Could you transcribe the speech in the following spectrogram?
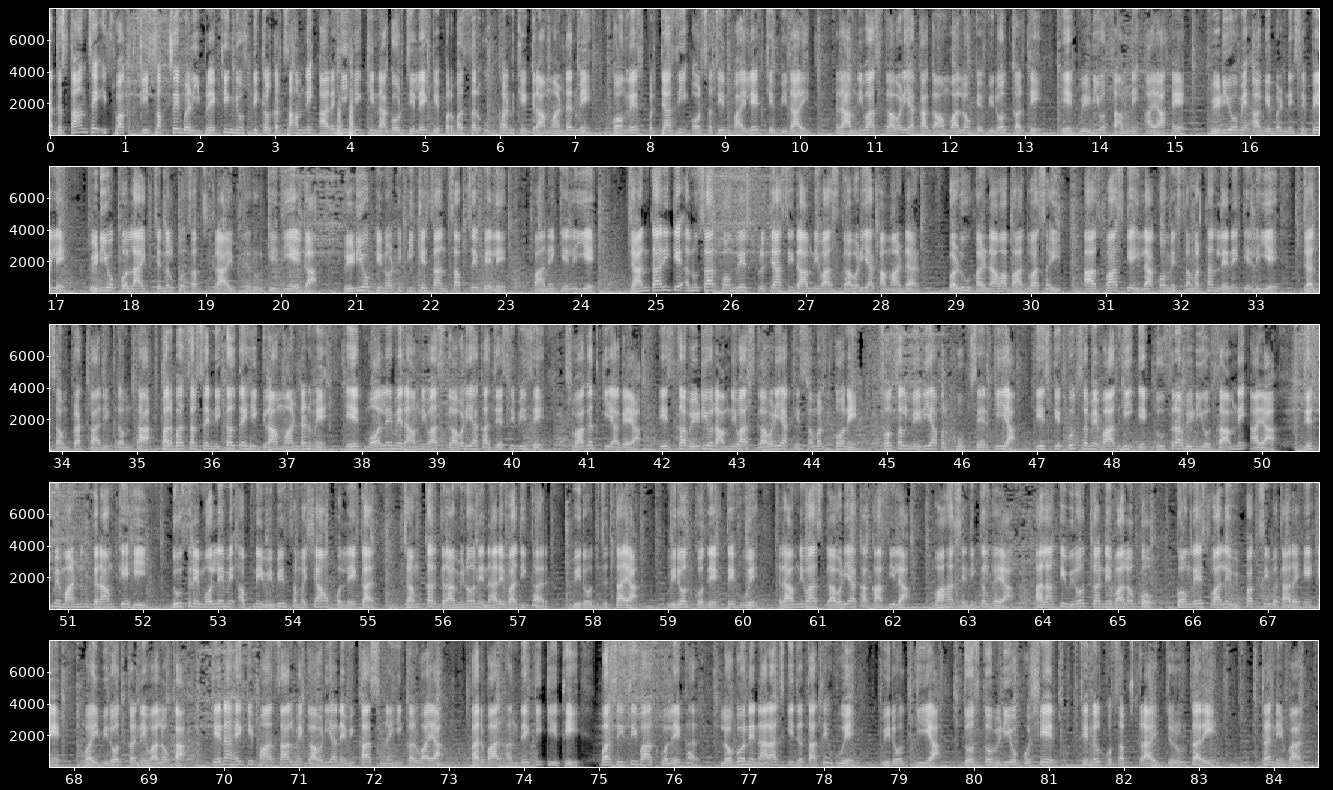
राजस्थान से इस वक्त की सबसे बड़ी ब्रेकिंग न्यूज़ निकल कर सामने आ रही है कि नागौर ज़िले के परबतसर उपखंड के ग्राम मांडन में कांग्रेस प्रत्याशी और सचिन पायलट के विधायक रामनिवास गावड़िया का गाँव वालों के विरोध करते एक वीडियो सामने आया है। वीडियो में आगे बढ़ने से पहले वीडियो को लाइक चैनल को सब्सक्राइब ज़रूर कीजिएगा। वीडियो की नोटिफिकेशन सबसे पहले पाने के लिए। जानकारी के अनुसार कांग्रेस प्रत्याशी रामनिवास गावड़िया का मांडन बड़ू हरनावा भादवा सहित आसपास के इलाकों में समर्थन लेने के लिए जनसंपर्क कार्यक्रम था। परबसर से निकलते ही ग्राम मांडन में एक मोहल्ले में रामनिवास गावड़िया का जेसीबी से स्वागत किया गया। इसका वीडियो रामनिवास गावड़िया के समर्थकों ने सोशल मीडिया पर खूब शेयर किया। इसके कुछ समय बाद ही एक दूसरा वीडियो सामने आया, जिसमें मांडन ग्राम के ही दूसरे मोहल्ले में अपनी विभिन्न समस्याओं को लेकर जमकर ग्रामीणों ने नारेबाजी कर विरोध जताया। विरोध को देखते हुए रामनिवास गावड़िया का काफिला वहाँ से निकल गया। हालाँकि विरोध करने वालों को कांग्रेस वाले विपक्षी बता रहे हैं। वही विरोध करने वालों का कहना है कि पाँच साल में गावड़िया ने विकास नहीं करवाया। हर बार अनदेखी की थी। बस इसी बात को लेकर लोगों ने नाराज़गी जताते हुए विरोध किया। दोस्तों, वीडियो को शेयर, चैनल को सब्सक्राइब ज़रूर करें। धन्यवाद।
